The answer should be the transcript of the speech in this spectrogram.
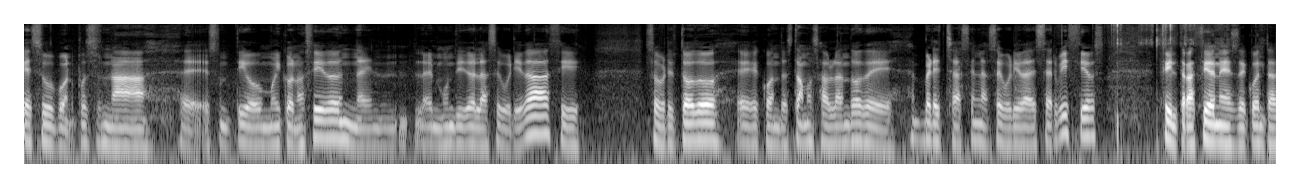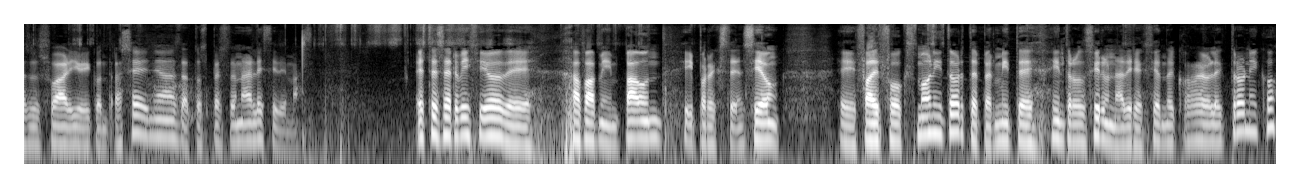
que es, bueno, pues una, es un tío muy conocido en, en el mundillo de la seguridad y sobre todo eh, cuando estamos hablando de brechas en la seguridad de servicios, filtraciones de cuentas de usuario y contraseñas, datos personales y demás. Este servicio de Java Pound y por extensión eh, Firefox Monitor te permite introducir una dirección de correo electrónico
